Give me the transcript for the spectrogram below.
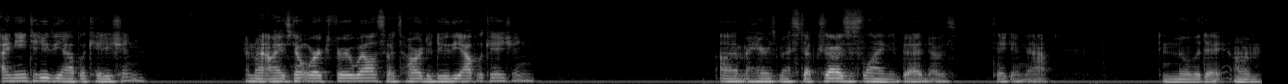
I need to do the application, and my eyes don't work very well, so it's hard to do the application. Uh, my hair is messed up because I was just lying in bed and I was taking a nap in the middle of the day. Um,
